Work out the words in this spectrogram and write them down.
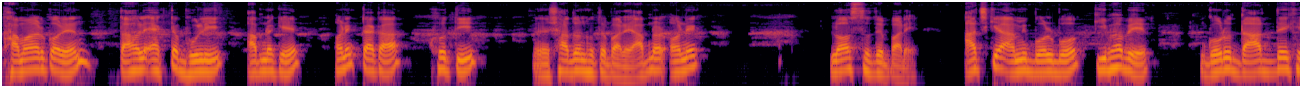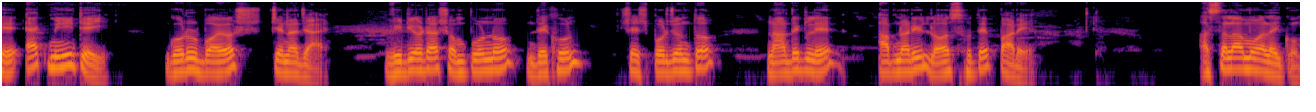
খামার করেন, তাহলে একটা ভুলই আপনাকে অনেক টাকা ক্ষতি সাধন হতে পারে। আপনার অনেক লস হতে পারে। আজকে আমি বলব কীভাবে গরুর দাঁত দেখে এক মিনিটেই গরুর বয়স চেনা যায়। ভিডিওটা সম্পূর্ণ দেখুন, শেষ পর্যন্ত। না দেখলে আপনারই লস হতে পারে। আসসালামু আলাইকুম।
